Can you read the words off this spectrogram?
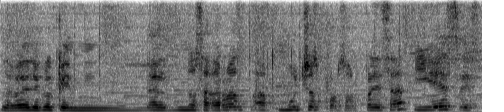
la verdad yo creo que nos agarró a muchos por sorpresa y es este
